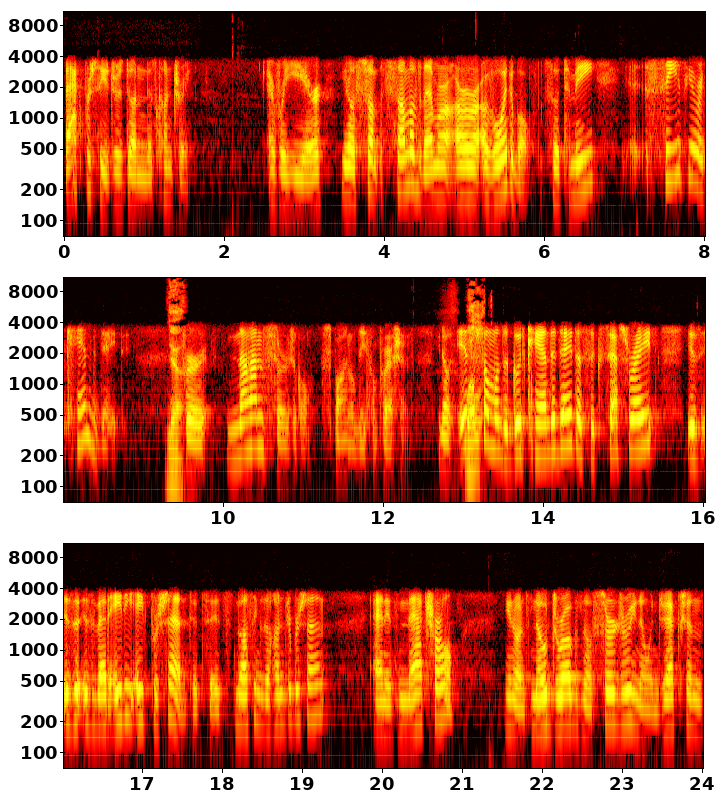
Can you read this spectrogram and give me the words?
back procedures done in this country every year. You know, some some of them are, are avoidable. So to me, see if you're a candidate yeah. for non-surgical spinal decompression. You know, if well, someone's a good candidate, the success rate is is is about 88%. It's it's nothing's 100% and it's natural. You know, it's no drugs, no surgery, no injections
